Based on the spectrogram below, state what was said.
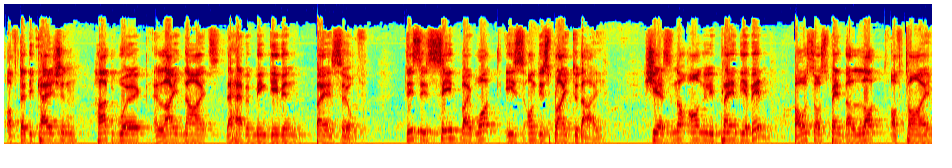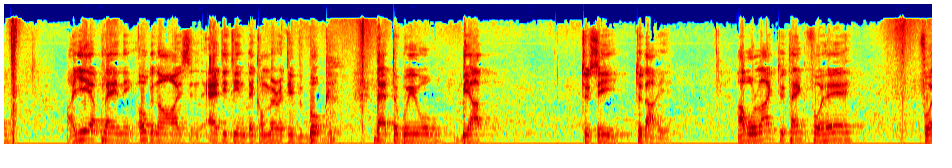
of dedication, hard work, and late nights that haven't been given by herself. This is seen by what is on display today. She has not only planned the event, but also spent a lot of time, a year planning, organizing, editing the commemorative book that will be up to see today. I would like to thank for her for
